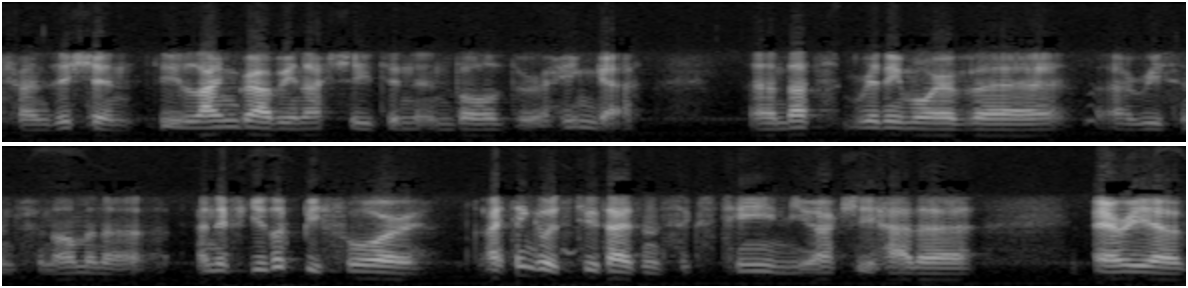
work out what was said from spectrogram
transition, the land grabbing actually didn't involve the Rohingya. And that's really more of a, a recent phenomenon. And if you look before, I think it was 2016, you actually had a area of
